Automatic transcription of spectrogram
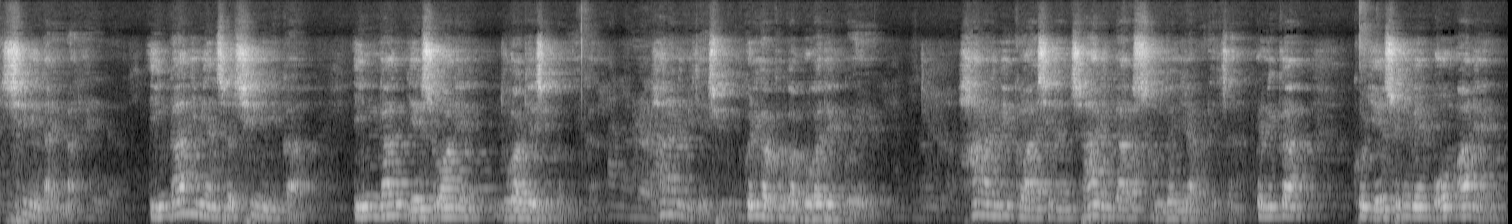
신이다 이 말이에요. 인간이면서 신이니까 인간 예수 안에 누가 계신 겁니까? 하나님. 하나님이 계시고 그러니까 그가 뭐가 된 거예요? 하나님이 거하시는 자리가 성전이라고 그랬잖아. 그러니까 그 예수님의 몸 안에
